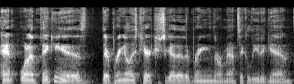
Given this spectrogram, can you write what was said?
And what I'm thinking is they're bringing all these characters together. They're bringing the romantic lead again.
